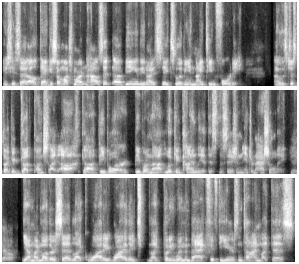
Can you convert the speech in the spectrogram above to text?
and she said, "Oh, thank you so much, Martin. How's it uh, being in the United States, living in 1940?" I was just like a gut punch, like, "Ah, oh, God, people are people are not looking kindly at this decision internationally." No. Yeah, my mother said, like, "Why? Why are they like putting women back 50 years in time like this?"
